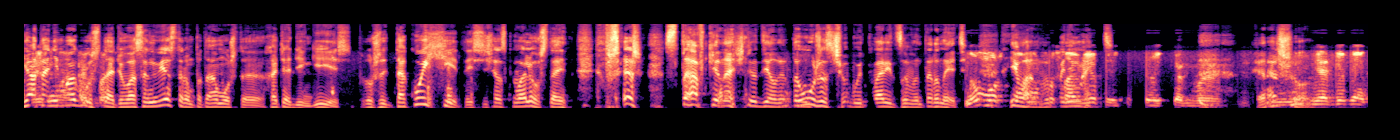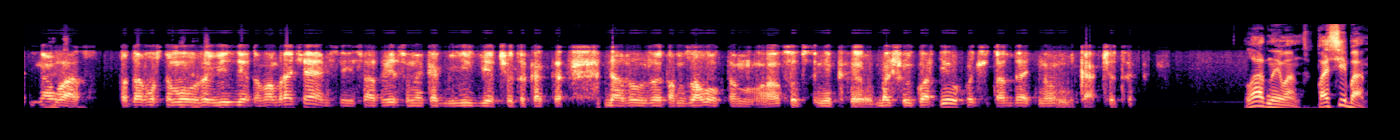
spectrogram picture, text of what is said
Я-то не могу как бы- стать у вас инвестором, потому что, хотя деньги есть, потому что такой хейт, если сейчас Ковалев станет, ставки начнет делать, это ужас, что будет твориться в интернете. Ну, может, Иван, вы понимаете. есть, как бы, Хорошо. не обязательно вас. Потому что мы уже везде там обращаемся, и, соответственно, как бы везде что-то как-то, даже уже там залог, там, а, собственник э, большую квартиру хочет отдать, но никак что-то. Ладно, Иван, спасибо.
